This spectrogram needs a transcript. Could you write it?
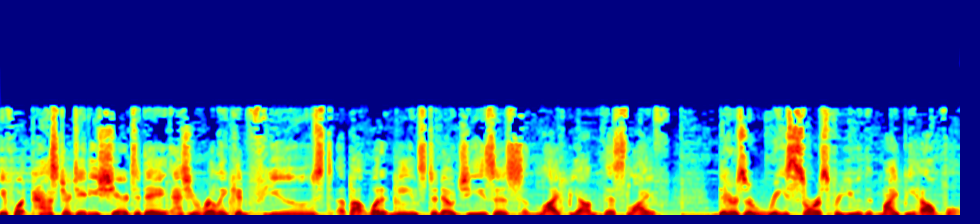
If what Pastor JD shared today has you really confused about what it means to know Jesus and life beyond this life, there's a resource for you that might be helpful.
